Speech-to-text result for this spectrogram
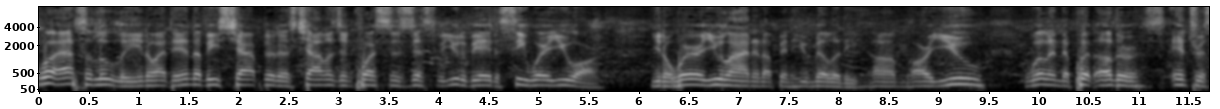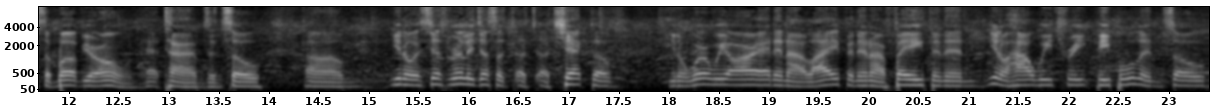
Well, absolutely. You know, at the end of each chapter, there's challenging questions just for you to be able to see where you are. You know, where are you lining up in humility? Um, are you willing to put others' interests above your own at times. And so um, you know, it's just really just a, a, a check of you know where we are at in our life and in our faith, and then you know how we treat people, and so.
